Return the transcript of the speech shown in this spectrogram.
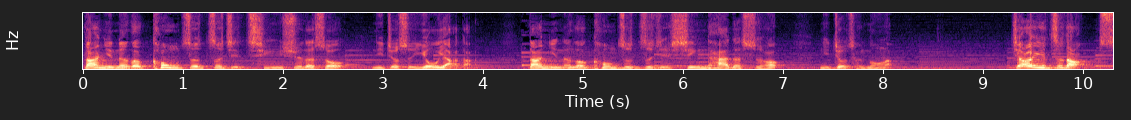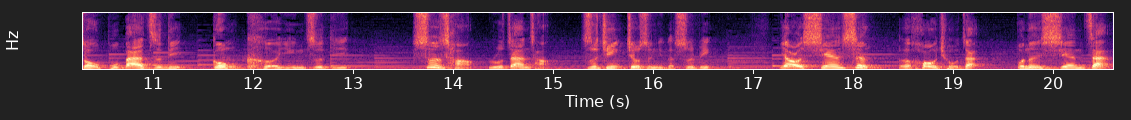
当你能够控制自己情绪的时候，你就是优雅的；当你能够控制自己心态的时候，你就成功了。交易之道，守不败之地。攻可赢之敌，市场如战场，资金就是你的士兵，要先胜而后求战，不能先战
